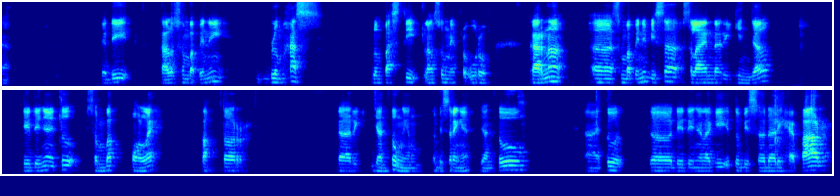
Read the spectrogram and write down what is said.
Nah, jadi kalau sembab ini belum khas belum pasti langsung nefrouro. Karena eh, sembab ini bisa selain dari ginjal, DD-nya itu sembab oleh faktor dari jantung yang lebih sering ya, jantung. Nah, itu eh, DD-nya lagi itu bisa dari hepar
